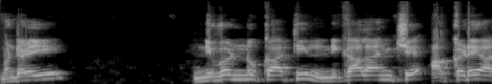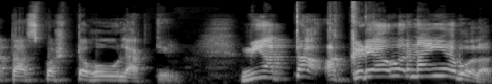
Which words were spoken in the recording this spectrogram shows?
मंडळी निवडणुकातील निकालांचे आकडे आता स्पष्ट होऊ लागतील. मी आता आकड्यावर नाहीये बोलत.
